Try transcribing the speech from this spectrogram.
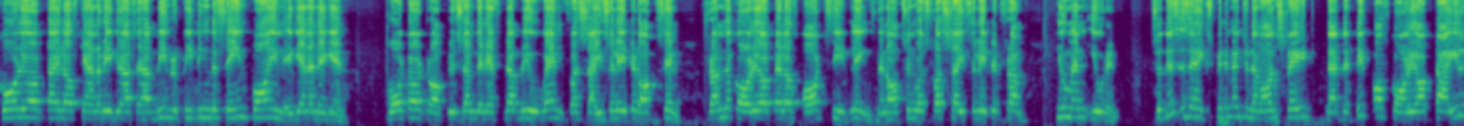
coleoptile of canary grass. I have been repeating the same point again and again. Phototropism, then FW, Went first isolated auxin, from the coleoptile of oat seedlings. Then auxin was first isolated from human urine. So this is an experiment to demonstrate that the tip of coleoptile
